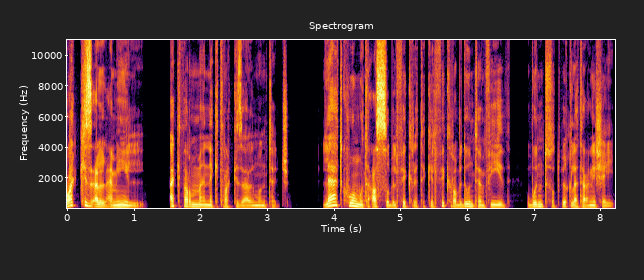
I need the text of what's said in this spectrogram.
ركز على العميل أكثر مما أنك تركز على المنتج. لا تكون متعصب لفكرتك الفكرة بدون تنفيذ وبدون تطبيق لا تعني شيء.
